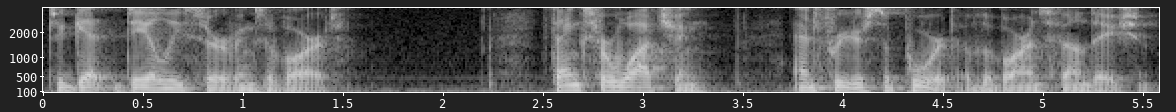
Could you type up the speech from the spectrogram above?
to get daily servings of art. Thanks for watching and for your support of the Barnes Foundation.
